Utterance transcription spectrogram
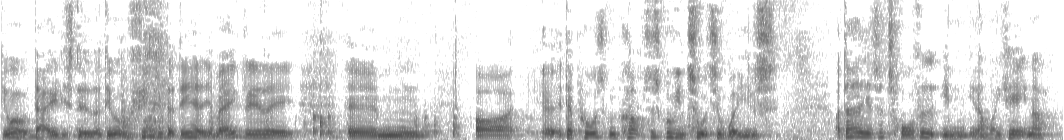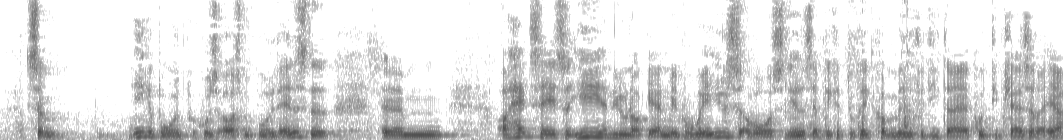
det var jo et dejligt sted, og det var jo fint, og det havde jeg meget glæde af. Øhm, og øh, da påsken kom, så skulle vi en tur til Wales. Og der havde jeg så truffet en, en amerikaner, som ikke boede hos os, men boede et andet sted. Øhm, og han sagde så, I, han ville jo nok gerne med på Wales, og vores leder sagde, det kan, du kan ikke komme med, fordi der er kun de pladser, der er.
